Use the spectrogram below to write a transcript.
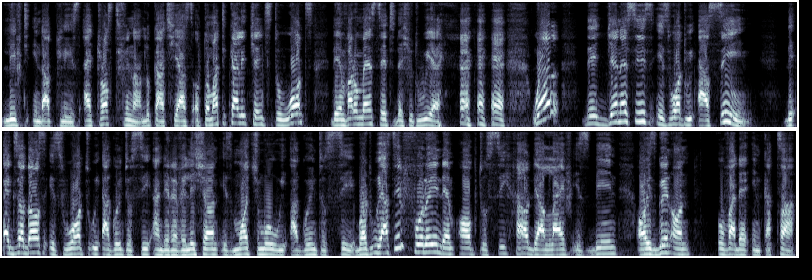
lived in that place. I trust Phyna. Look at she has automatically changed to what the environment said they should wear. well, the Genesis is what we are seeing. The Exodus is what we are going to see, and the Revelation is much more we are going to see. But we are still following them up to see how their life is being or is going on over there in Qatar.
